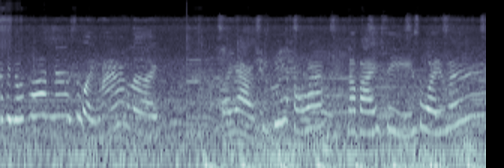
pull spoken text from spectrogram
ก็เลยพี่พิยุทอดหน้าสวยมากเลยตัวอย่างที่พี่เขาว่าระบายสีสวยมาก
